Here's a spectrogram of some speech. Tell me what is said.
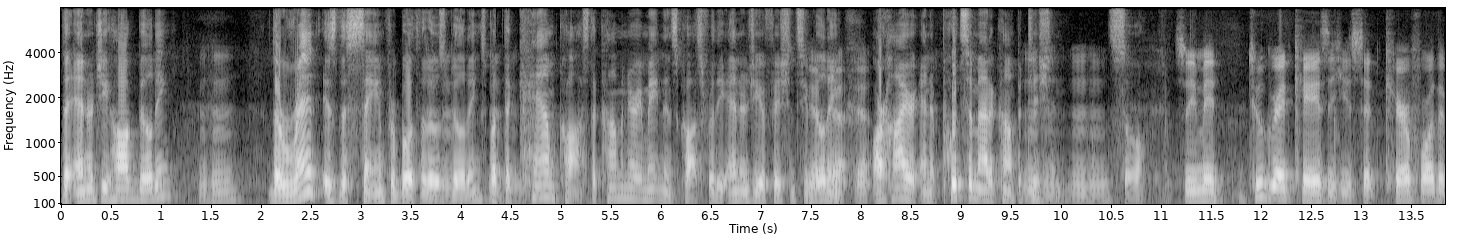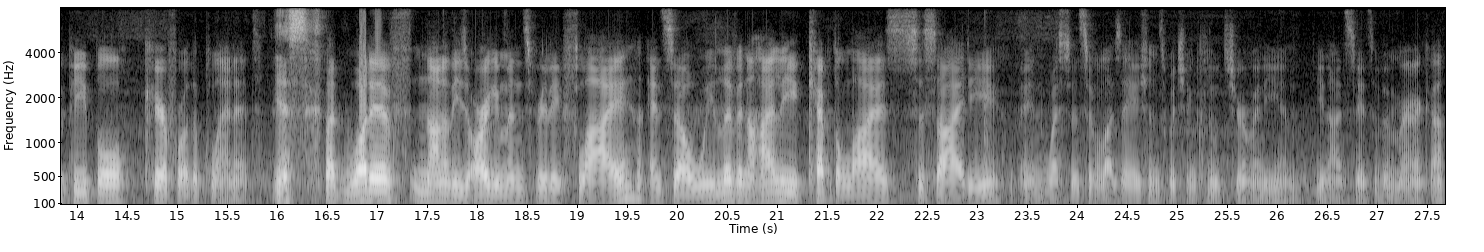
the Energy Hog building, Mm-hmm. the rent is the same for both of those buildings, but the CAM cost, the common area maintenance cost for the energy efficiency Yeah, building, yeah, yeah. are higher, and it puts them out of competition. Mm-hmm, So, so you made two great cases. You said care for the people, care for the planet. yes, But what if none of these arguments really fly? And so we live in a highly capitalized society in Western civilizations, which includes Germany and the United States of America.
